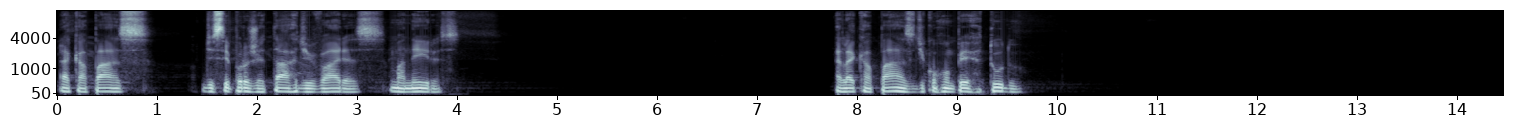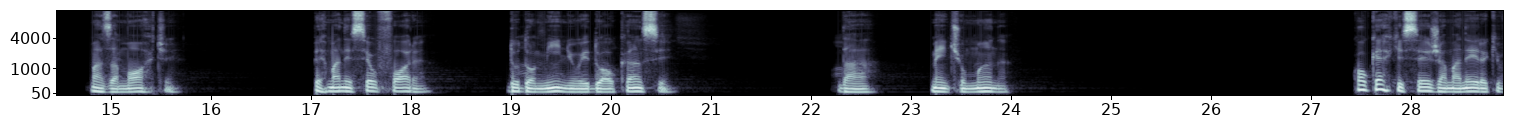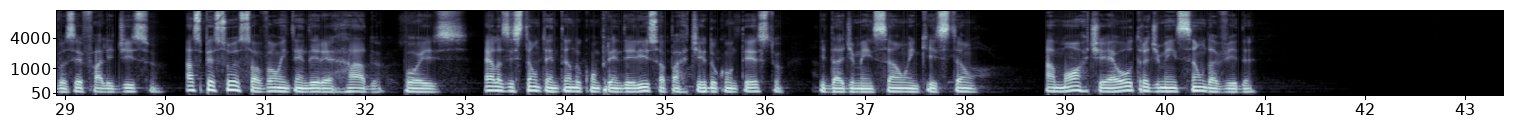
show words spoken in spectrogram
é capaz de se projetar de várias maneiras. Ela é capaz de corromper tudo. Mas a morte permaneceu fora do domínio e do alcance da mente humana. Qualquer que seja a maneira que você fale disso, as pessoas só vão entender errado, pois elas estão tentando compreender isso a partir do contexto e da dimensão em que estão. A morte é outra dimensão da vida.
